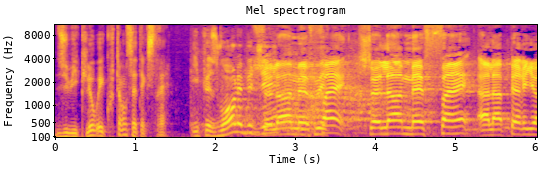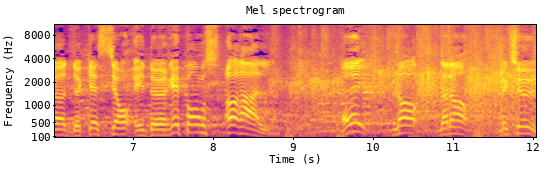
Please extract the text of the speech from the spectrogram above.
du huis clos. Écoutons cet extrait. Ils puissent voir le budget. cela met fin, cela met fin à la période de questions et de réponses orales. Hey, non, non, non, je m'excuse.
